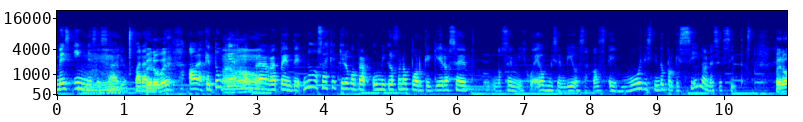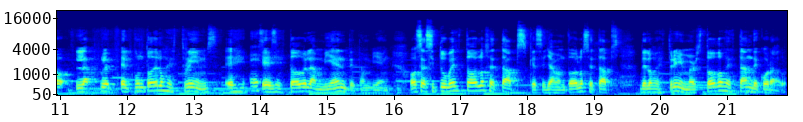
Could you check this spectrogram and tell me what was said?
Me es innecesario Mm, para pero mí. ve- Ahora, que tú quieras Ah. comprar de repente, no, sabes que quiero comprar un micrófono porque quiero hacer, no sé, mis juegos, mis envíos, esas cosas, es muy distinto porque sí lo necesitas. Pero la- el punto de los streams es, es todo el ambiente también. O sea, si tú ves todos los setups que se llaman, todos los setups de los streamers, todos están decorados.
